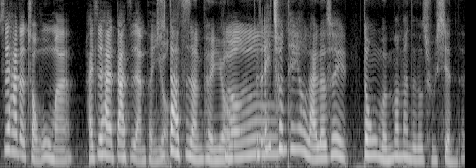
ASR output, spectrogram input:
是他的宠物吗？还是他的大自然朋友？大自然朋友，嗯、就是哎，春天要来了，所以动物们慢慢的都出现了。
